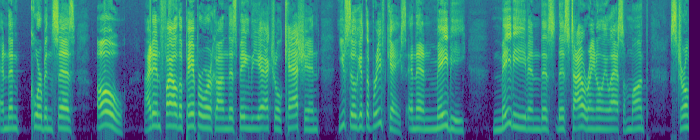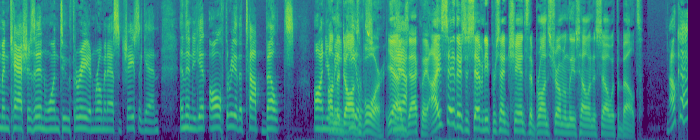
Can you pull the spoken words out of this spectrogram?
and then Corbin says, "Oh, I didn't file the paperwork on this being the actual cash in. You still get the briefcase." And then maybe maybe even this this title reign only lasts a month. Strowman cashes in one, two, three, and Roman has to chase again, and then you get all three of the top belts on your on the Dogs heels. of War. Yeah, exactly. I say there's a 70% chance that Braun Strowman leaves Hell in a Cell with the belt. Okay,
